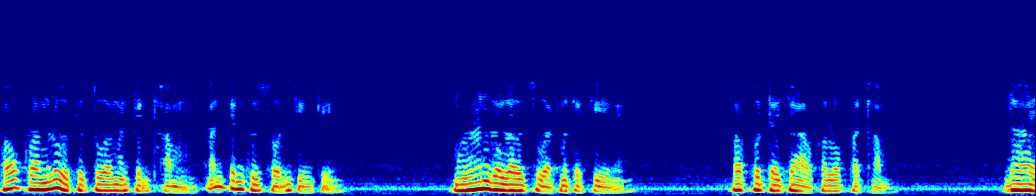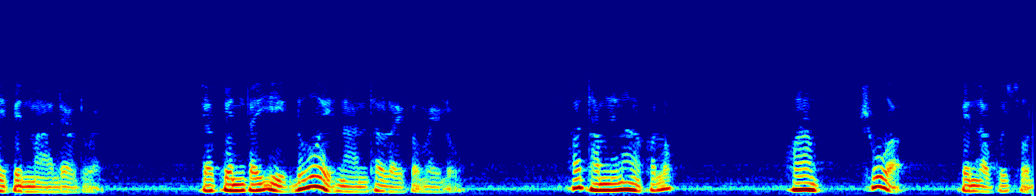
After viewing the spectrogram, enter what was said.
เพราะความรู้สึกตัวมันเป็นธรรม มันเป็นกุศลจริงๆ เหมือนกับเราสวดเมื่อกี้เนี่ย พระพุทธเจ้าเคารพพระธรรม ได้เป็นมาแล้วด้วย จะเป็นไปอีกด้วยนานเท่าไหร่ก็ไม่รู้เพราะทำในหน้าเคารพความชั่วเป็นอกุศล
